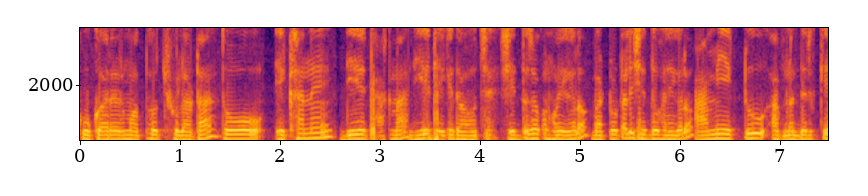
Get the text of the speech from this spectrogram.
কুকারের মতো চুলাটা। তো এখানে দিয়ে ঢাকনা দিয়ে ঢেকে দেওয়া হচ্ছে। সিদ্ধ যখন হয়ে গেল বা টোটালি সিদ্ধ হয়ে গেল, আমি একটু আপনাদেরকে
